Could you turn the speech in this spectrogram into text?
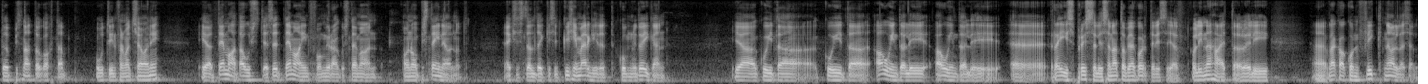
ta õppis NATO kohta uut informatsiooni ja tema taust ja see tema infomüra, kus tema on, on hoopis teine olnud. ehk siis tal tekkisid küsimärgid, et kumb nüüd õige on. ja kui ta, kui ta, auhind oli, auhind oli äh, reis Brüsselisse NATO peakorterisse ja oli näha, et tal oli äh, väga konfliktne olla seal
